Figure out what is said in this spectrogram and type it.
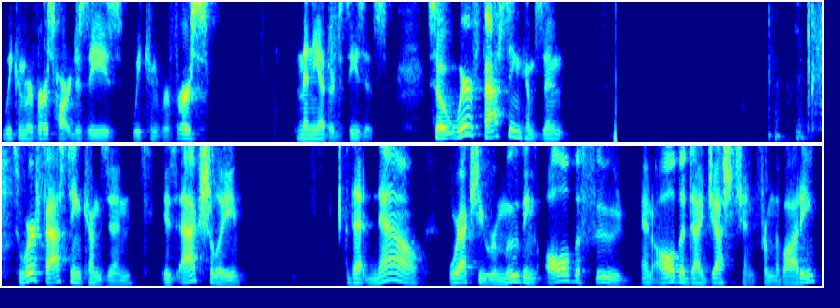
We can reverse heart disease. We can reverse many other diseases. So, where fasting comes in, so where fasting comes in is actually that now we're actually removing all the food and all the digestion from the body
